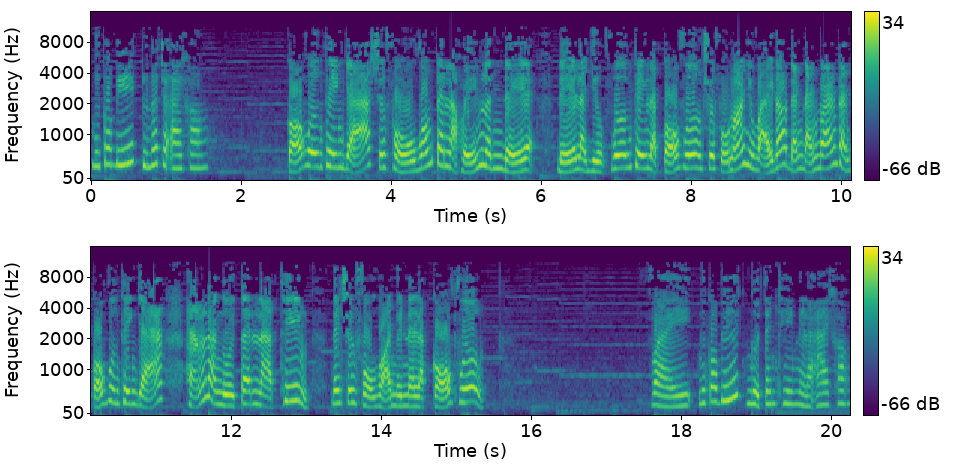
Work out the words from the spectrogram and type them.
Ngươi có biết đưa nó cho ai không? Cổ vương thiên giả, sư phụ vốn tên là huyển linh địa, địa là dược vương, thiên là cổ vương, sư phụ nói như vậy đó, đảng đảng đoán rằng cổ vương thiên giả hẳn là người tên là thiên, nên sư phụ gọi người này là cổ vương. Vậy, ngươi có biết người tên thiên này là ai không?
